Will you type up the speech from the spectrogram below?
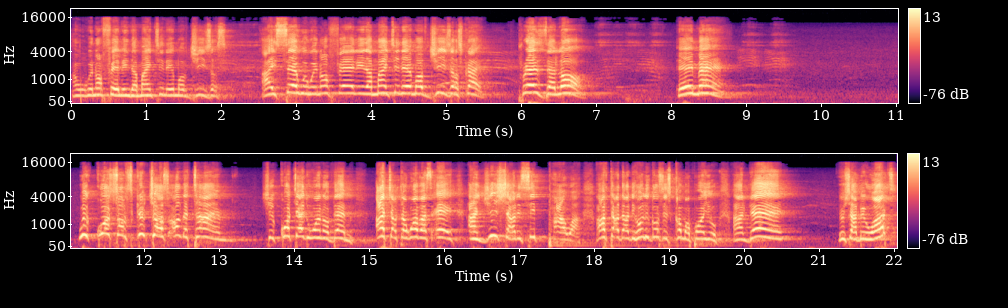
And we will not fail in the mighty name of Jesus. I say we will not fail in the mighty name of Jesus Christ. Praise the Lord. Amen. We quote some scriptures all the time. She quoted one of them. Acts chapter 1, verse 8. And ye shall receive power. After that, the Holy Ghost is come upon you. And then you shall be what?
